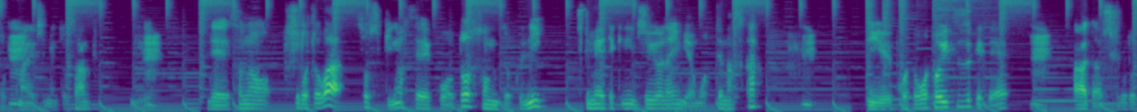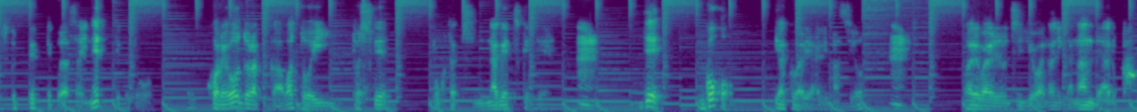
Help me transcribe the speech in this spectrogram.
トップマネジメントさん、で、その仕事は組織の成功と存続に致命的に重要な意味を持ってますか、うんっていうことを問い続けて、うん。あなたは仕事を作ってってくださいね。ってことを、これをドラッカーは問いとして僕たちに投げつけて、うん。で、5個役割ありますよ。うん。我々の事業は何か何であるか。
